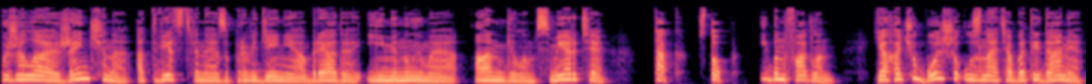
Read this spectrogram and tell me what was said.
Пожилая женщина, ответственная за проведение обряда и именуемая ангелом смерти, так, стоп, Ибн Фадлан, я хочу больше узнать об этой даме,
